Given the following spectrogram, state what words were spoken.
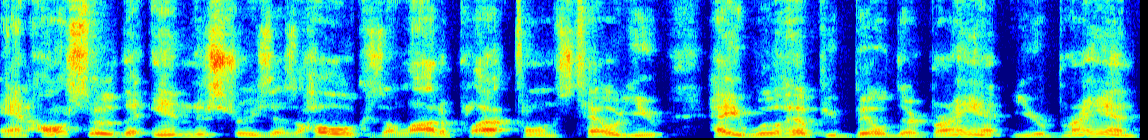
and also the industries as a whole because a lot of platforms tell you hey we'll help you build their brand your brand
